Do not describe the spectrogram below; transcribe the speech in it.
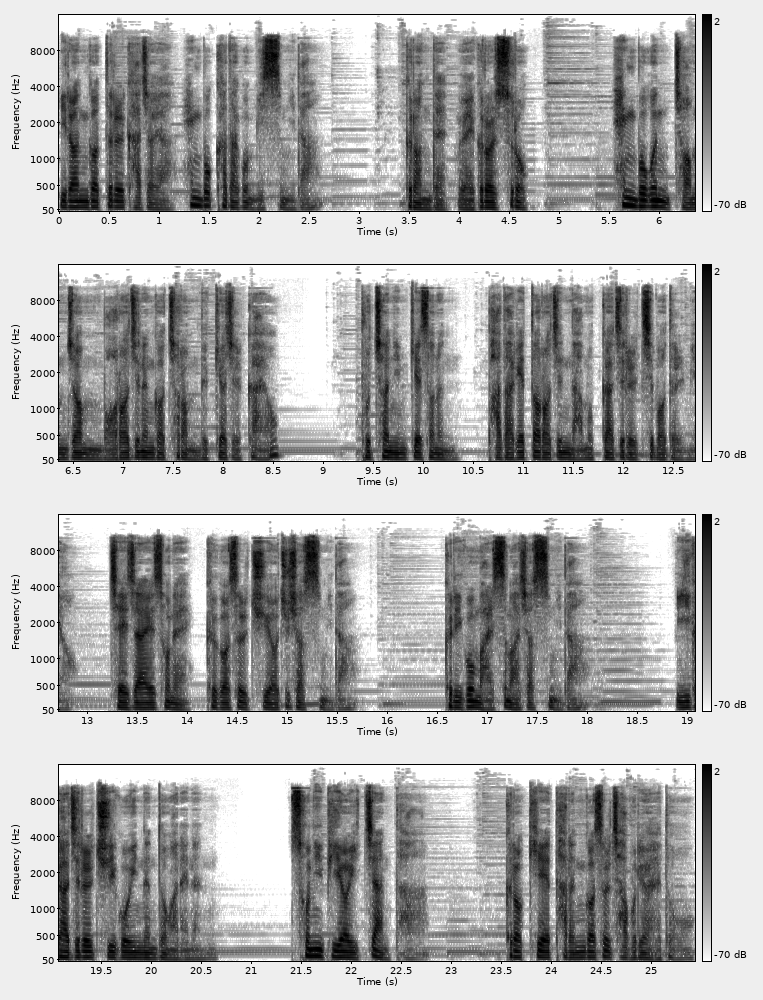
이런 것들을 가져야 행복하다고 믿습니다. 그런데 왜 그럴수록 행복은 점점 멀어지는 것처럼 느껴질까요? 부처님께서는 바닥에 떨어진 나뭇가지를 집어들며 제자의 손에 그것을 쥐어주셨습니다. 그리고 말씀하셨습니다. 이 가지를 쥐고 있는 동안에는 손이 비어 있지 않다. 그렇기에 다른 것을 잡으려 해도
